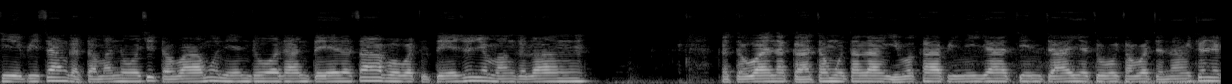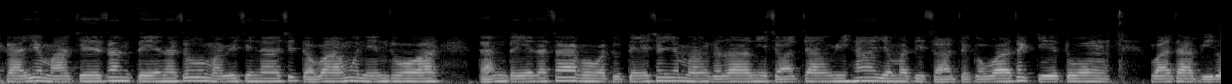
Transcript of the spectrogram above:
ทีพิสังกตมโนชิตวามุเนินทวทันเตตัสสะภวตุเตชยมังคลัง กัตวานากาธมุตลังอิวคาพินิยาจินจายทุขวัจนังชยกายมาเชสันเตนะโสมาวิชินาชิตวามุนินทันตันเตระสาภวตุเตชยมังคลานิสาจังวิหายมติสาจักวาทเกตุง วาทาปิโล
